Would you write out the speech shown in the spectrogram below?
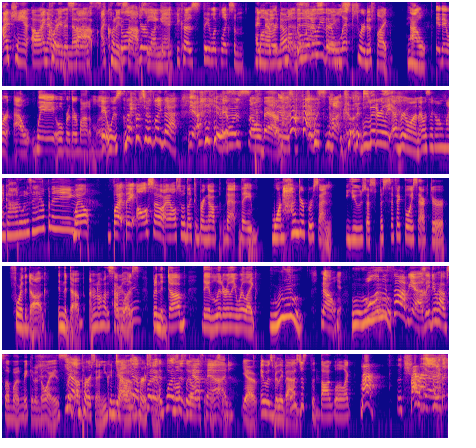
I can't. Oh, I never couldn't even stop. noticed. I couldn't Well, stop you're seeing lucky it. because they looked like some. I Muppet- never noticed. Muppet-ass Literally, their things lips were just like out. They were out, way over their bottom lip. it was. It was just like that. yeah, It was so bad. It was. It was not good. literally everyone. I was like, oh my god, what is happening? Well, But they also, I also would like to bring up that they 100% use a specific voice actor for the dog in the dub. I don't know how the sub oh, really? was, but in the dub, they literally were like, "Woo." No. well, in the sub, yeah, they do have someone making a noise. It's like a person. You can tell Yeah. it's Yeah, a person. but it It, wasn't mostly that bad. Yeah, it was really bad. It was just the dog little like. Yeah, it was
